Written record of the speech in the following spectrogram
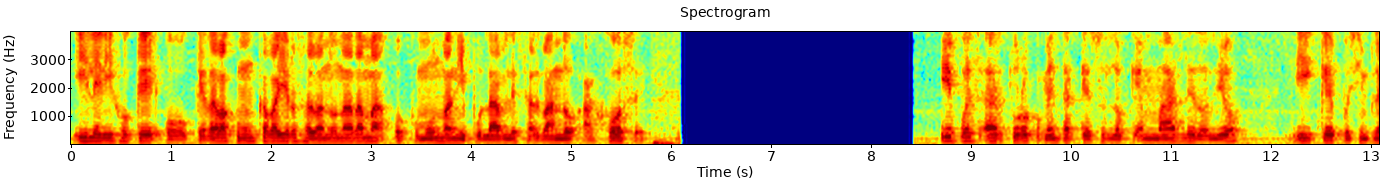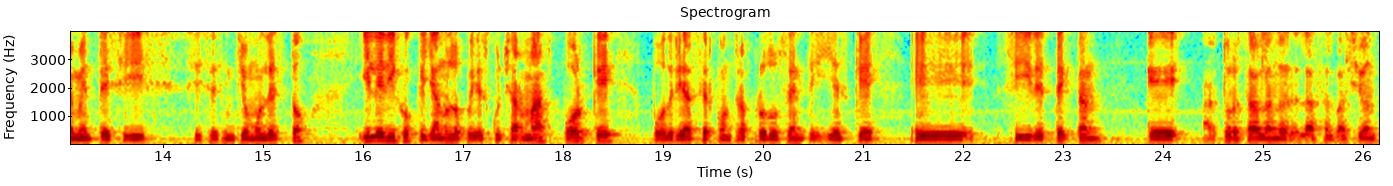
y le dijo que o quedaba como un caballero salvando a una dama o como un manipulable salvando a José. Y pues Arturo comenta que eso es lo que más le dolió y que pues simplemente sí, sí se sintió molesto y le dijo que ya no lo podía escuchar más porque podría ser contraproducente y es que eh, si detectan que Arturo está hablando de la salvación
